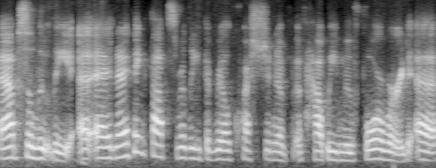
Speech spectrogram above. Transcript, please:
Absolutely. And I think that's really the real question of, of how we move forward. Uh,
